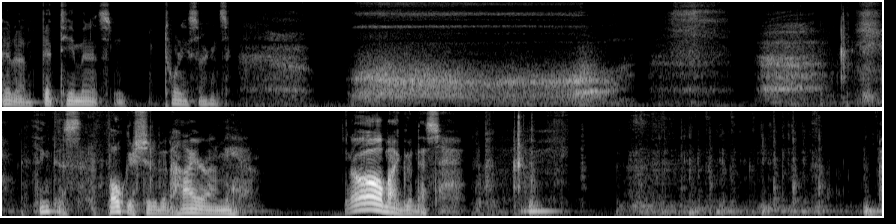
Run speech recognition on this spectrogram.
Hit on 15 minutes and 20 seconds. I think this focus should have been higher on me. Oh my goodness.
